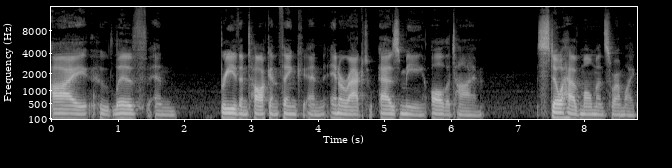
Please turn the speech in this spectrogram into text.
i who live and breathe and talk and think and interact as me all the time still have moments where i'm like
